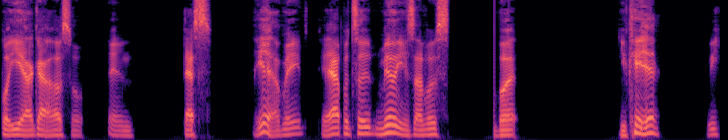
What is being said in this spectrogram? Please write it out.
But yeah, I got hustled and that's, Yeah, I mean, it happened to millions of us, but you can't. Yeah. We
